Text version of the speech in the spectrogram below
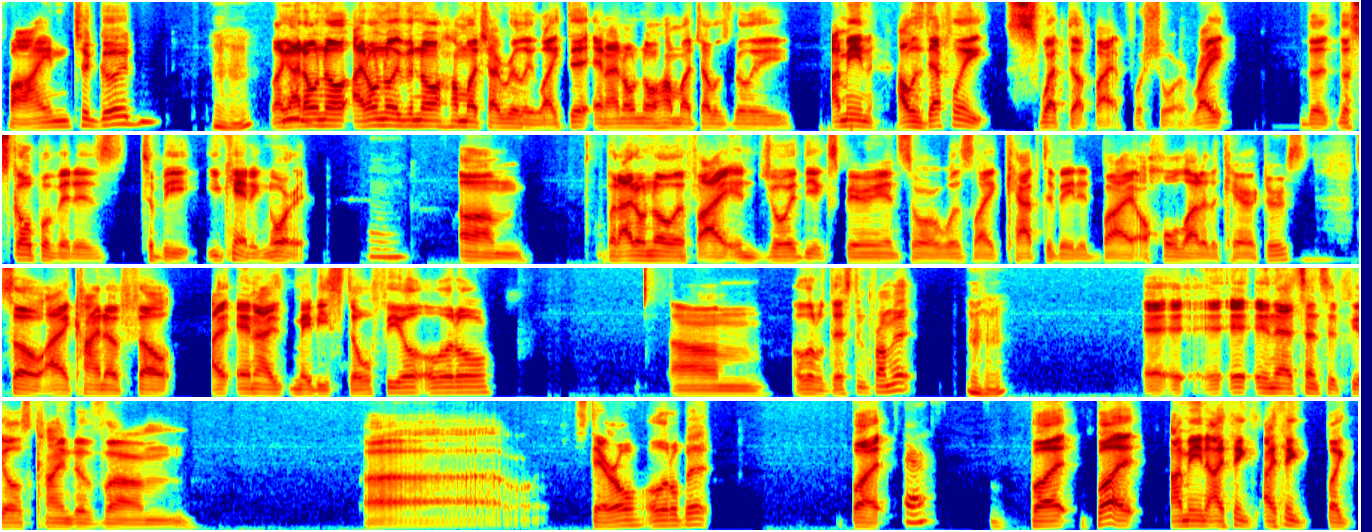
fine to good. hmm Like I don't know, I don't know even know how much I really liked it, and I don't know how much I was really. I mean, I was definitely swept up by it for sure, right? the The scope of it is to be you can't ignore it. Mm. Um, but I don't know if I enjoyed the experience or was like captivated by a whole lot of the characters. So I kind of felt I and I maybe still feel a little um a little distant from it. Hmm i- i- i- in that sense it feels kind of um uh sterile a little bit. But Fair. but but i mean i think i think like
